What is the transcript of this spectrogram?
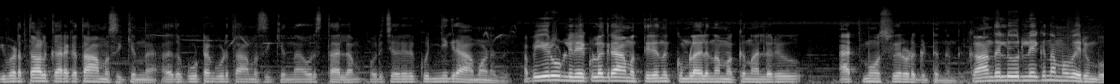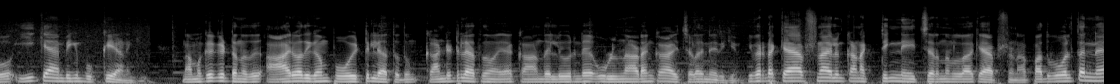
ഇവിടുത്തെ ആൾക്കാരൊക്കെ താമസിക്കുന്ന അതായത് കൂട്ടം കൂടി താമസിക്കുന്ന ഒരു സ്ഥലം ഒരു ചെറിയൊരു കുഞ്ഞു ഗ്രാമമാണിത്. അപ്പോൾ ഈ ഒരു ഉള്ളിലേക്കുള്ള ഗ്രാമത്തിൽ നിൽക്കുമ്പോഴായാലും നമുക്ക് നല്ലൊരു അറ്റ്മോസ്ഫിയർ ഇവിടെ കിട്ടുന്നുണ്ട്. കാന്തല്ലൂരിലേക്ക് നമ്മൾ വരുമ്പോൾ ഈ ക്യാമ്പിങ് ബുക്ക് ചെയ്യുകയാണെങ്കിൽ നമുക്ക് കിട്ടുന്നത് ആരും അധികം പോയിട്ടില്ലാത്തതും കണ്ടിട്ടില്ലാത്തതുമായ കാന്തല്ലൂരിന്റെ ഉൾനാടൻ കാഴ്ചകൾ തന്നെയായിരിക്കും. ഇവരുടെ ക്യാപ്ഷൻ ആയാലും കണക്റ്റിംഗ് നേച്ചർ എന്നുള്ള ക്യാപ്ഷനാണ് അപ്പോൾ അതുപോലെ തന്നെ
